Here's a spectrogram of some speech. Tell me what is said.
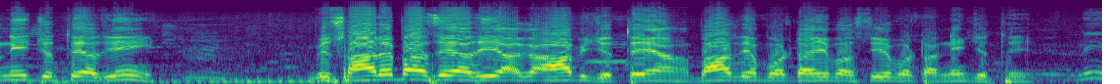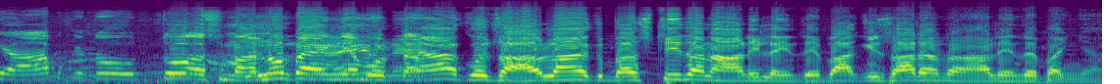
ਨਹੀਂ ਜਿੱਤੇ ਅਸੀਂ। ਵੀ ਸਾਰੇ ਪਾਸੇ ਅਸੀਂ ਆ- ਆਪ ਹੀ ਜਿੱਤੇ ਆ। ਬਾਹਰ ਦੀਆਂ ਵੋਟਾਂ 'ਚ ਬਸਤੀ ਦੀਆਂ ਵੋਟਾਂ ਨਹੀਂ ਜਿੱਤੇ। ਨਹੀਂ ਆਪ ਕਿਤੋਂ ਉੱਤੋਂ ਅਸਮਾਨੋਂ ਪੈ ਗਈਆਂ ਵੋਟਾਂ? ਆ ਕੋਈ ਹਿਸਾਬ ਲਾ ਕੇ ਬਸਤੀ ਦਾ ਨਾਂ ਨਹੀਂ ਲੈਂਦੇ ਬਾਕੀ ਸਾਰਿਆਂ ਦਾ ਨਾਂ ਲੈਂਦੇ ਪਾਈਆਂ।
